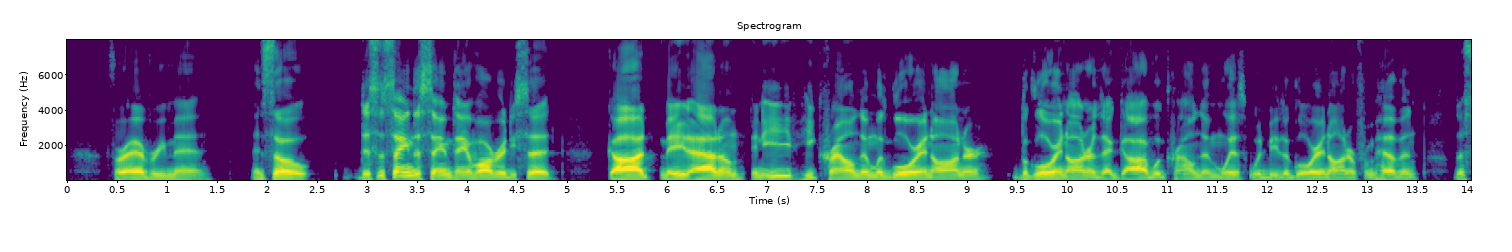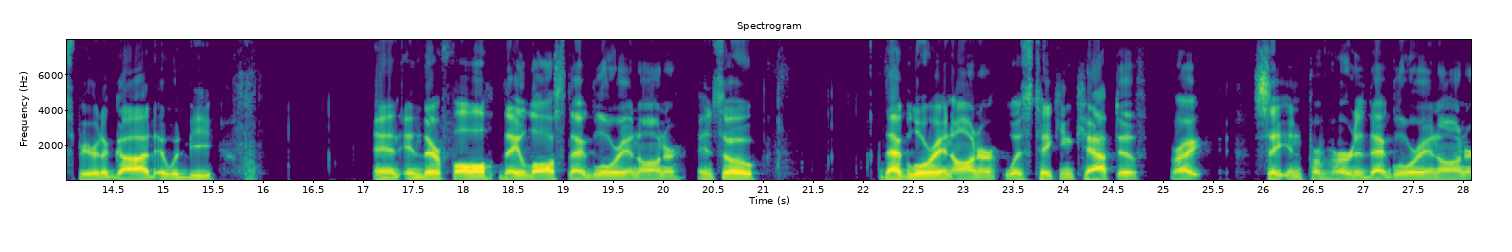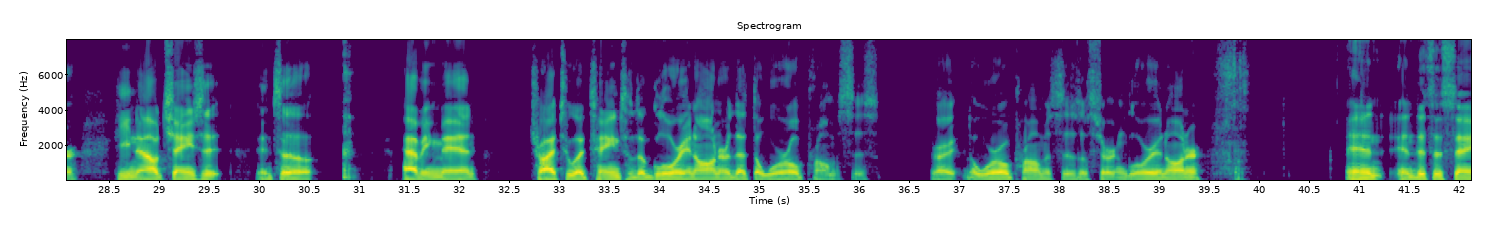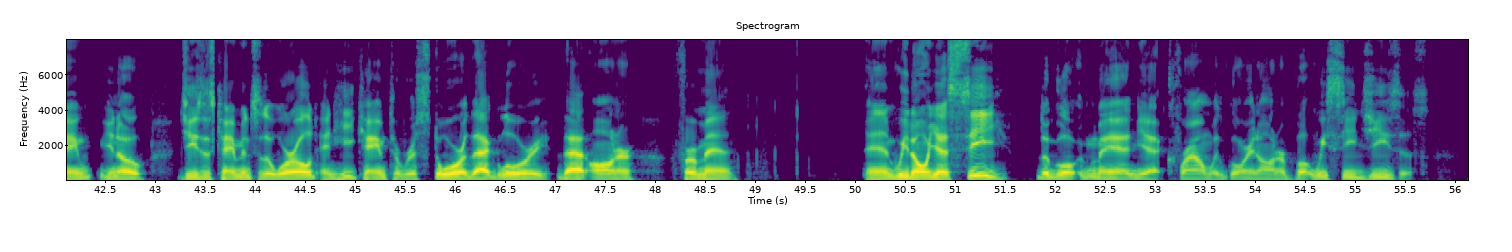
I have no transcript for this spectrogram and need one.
for every man. And so this is saying the same thing I've already said. God made Adam and Eve. He crowned them with glory and honor. The glory and honor that God would crown them with would be the glory and honor from heaven, the Spirit of God. It would be, and in their fall, they lost that glory and honor. And so that glory and honor was taken captive, right? Satan perverted that glory and honor. He now changed it into having man try to attain to the glory and honor that the world promises, right? The world promises a certain glory and honor. And, and this is saying, you know, Jesus came into the world and he came to restore that glory, that honor for man. And we don't yet see the man yet crowned with glory and honor, but we see Jesus,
